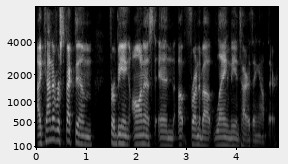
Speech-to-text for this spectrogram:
I kind of respect him for being honest and upfront about laying the entire thing out there.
